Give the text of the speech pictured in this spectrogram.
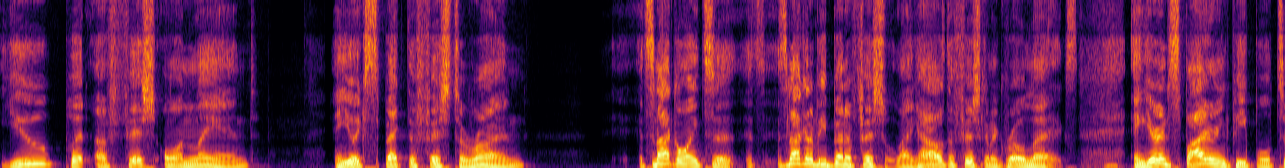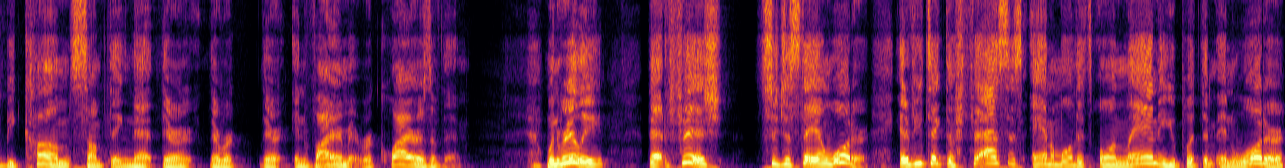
you put a fish on land and you expect the fish to run, it's not going to it's, it's not going to be beneficial like how's the fish going to grow legs and you're inspiring people to become something that their their their environment requires of them. When really, that fish should just stay in water. And if you take the fastest animal that's on land and you put them in water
